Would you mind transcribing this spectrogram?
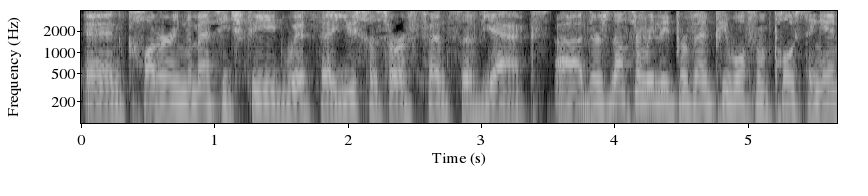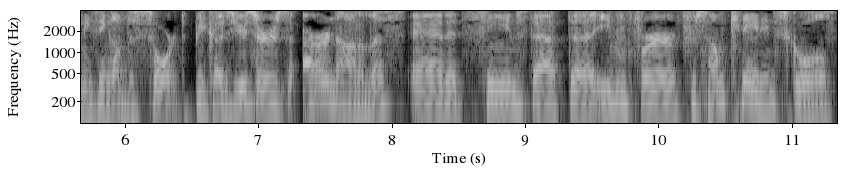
and cluttering the message feed with uh, useless or offensive yaks, uh, there's nothing really to prevent people from posting anything of the sort because users are anonymous and it seems that even for, for some Canadian schools,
